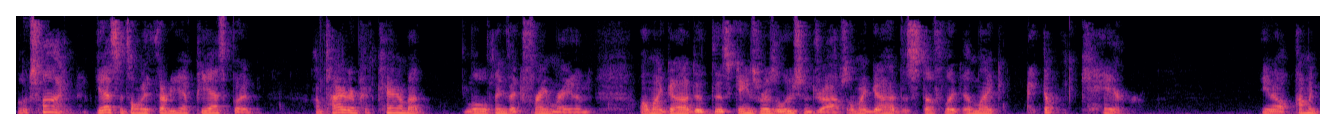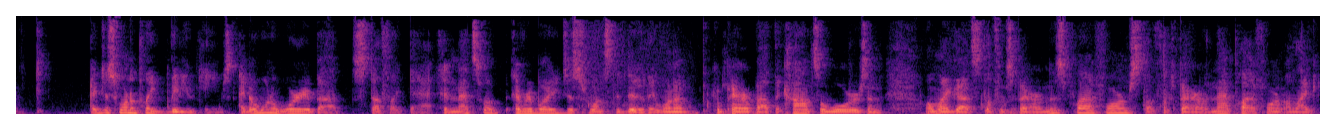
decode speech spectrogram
It looks fine. Yes, it's only 30 FPS, but I'm tired of caring about little things like frame rate and oh my god, this game's resolution drops. Oh my god, this stuff like I'm like, I don't care. You know, I'm a I just want to play video games. I don't want to worry about stuff like that. And that's what everybody just wants to do. They want to compare about the console wars and oh my god, stuff looks better on this platform, stuff looks better on that platform. I'm like,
